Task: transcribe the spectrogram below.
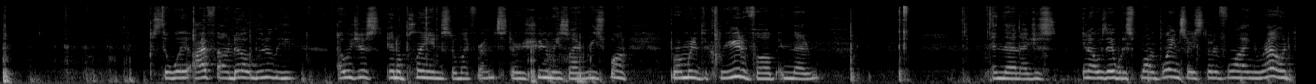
because the way I found out, literally, I was just in a plane, so my friends started shooting me, so I respawned, brought me to the creative hub, and then, and then I just, and I was able to spawn a plane, so I started flying around,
